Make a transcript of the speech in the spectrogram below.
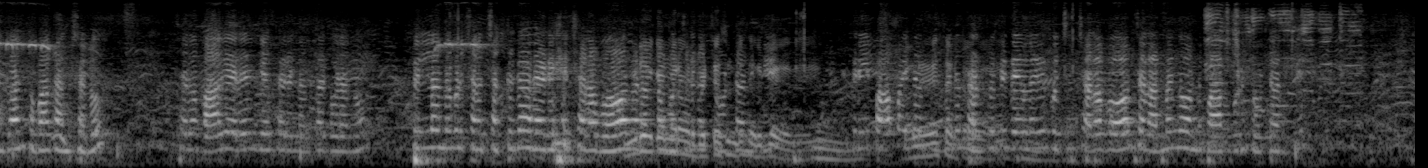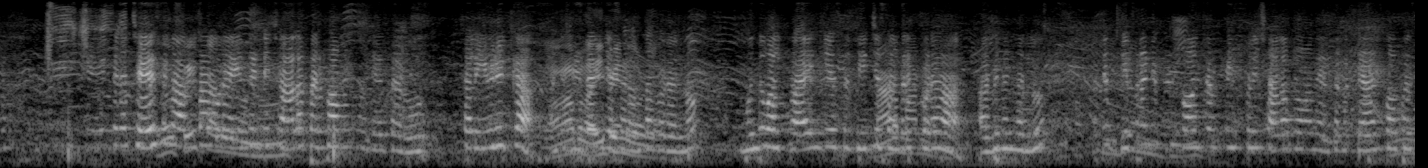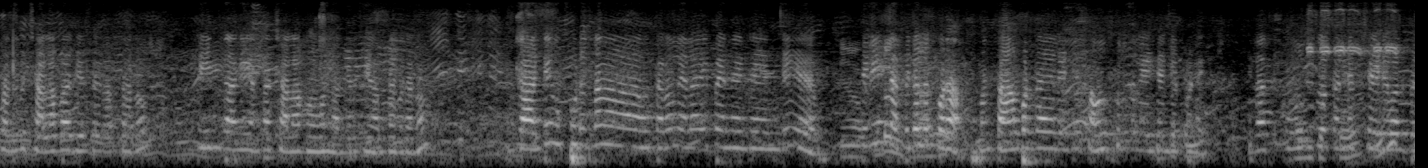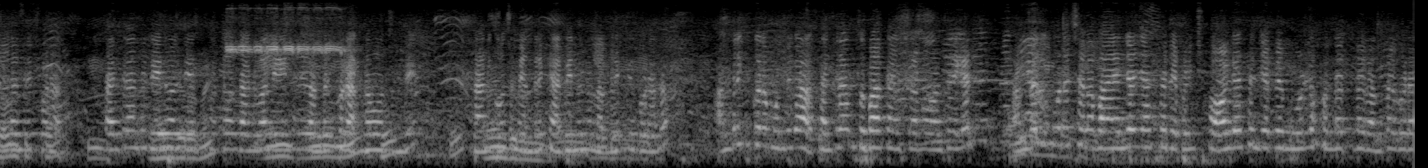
సంక్రాంతి శుభాకాంక్షలు. చాలా బాగా అరేంజ్ చేశారండి అంతా కూడాను. పిల్లలందరూ కూడా చాలా చక్కగా రెడీ చాలా బాగున్నారు మంచిగా చూడటానికి. ఈ పాప అయితే సరస్వతి దేవులకి కూర్చొని చాలా బాగుంది చాలా అందంగా ఉంది పాప కూడా చూడటానికి. ఇక్కడ చేసిన అంతా కూడా ఏంటంటే చాలా పెర్ఫార్మెన్స్ చేశారు. చాలా యూనిక్గా డిజైన్ చేశారు అంతా కూడాను. ముందు వాళ్ళు ట్రైన్ చేసిన టీచర్స్ అందరికి కూడా అభినందనలు. డిఫరెంట్ డిఫరెంట్ కాన్సెప్ట్ తీసుకుని చాలా బాగుంది. ఎంత డ్యాన్స్ పర్ఫార్మెన్స్ అందరూ చాలా బాగా చేశారు అంతాను థీమ్ కానీ అంతా చాలా బాగుంది అందరికీ అంతా కూడాను. ఇంకా అంటే ఇప్పుడున్న తరంలో ఎలా అయిపోయింది అంటే తెలియట్లే పిల్లలకు కూడా మన సాంప్రదాయాలు ఏంటి సంస్కృతులు ఏంటి అని చెప్పండి. ఇలా స్కూల్స్లో కండక్ట్ చేయడం వల్ల పిల్లలందరికీ కూడా సంక్రాంతి దేని వల్ల చేసుకుంటాం దానివల్ల ఏంటి అందరికీ కూడా అర్థం అవుతుంది దానికోసం అందరికీ అభినందనలు అందరికీ కూడా అందరికీ కూడా ముందుగా సంక్రాంతి శుభాకాంక్షలు వన్స్ అగైన్ అందరూ కూడా చాలా బాగా ఎంజాయ్ చేస్తారు. రేపటి నుంచి హాలిడేస్ అని చెప్పి మూడులో కొందరుతున్నారు అంతా కూడా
